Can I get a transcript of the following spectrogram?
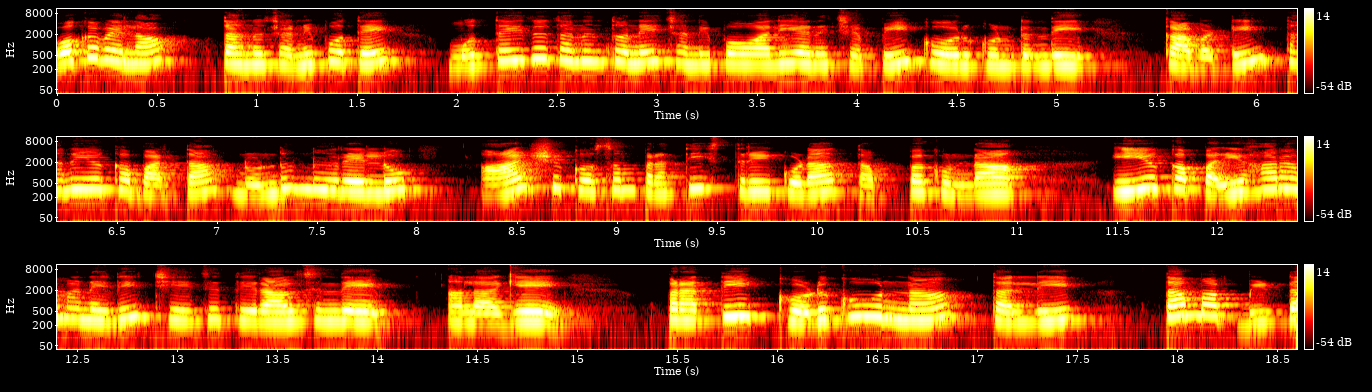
ఒకవేళ తను చనిపోతే ముత్తైదుతనంతోనే చనిపోవాలి అని చెప్పి కోరుకుంటుంది. కాబట్టి తన యొక్క భర్త నుండు నూరేళ్ళు ఆయుష్ కోసం ప్రతి స్త్రీ కూడా తప్పకుండా ఈ యొక్క పరిహారం అనేది చేసి తీరాల్సిందే. అలాగే ప్రతి కొడుకు ఉన్న తల్లి తమ బిడ్డ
